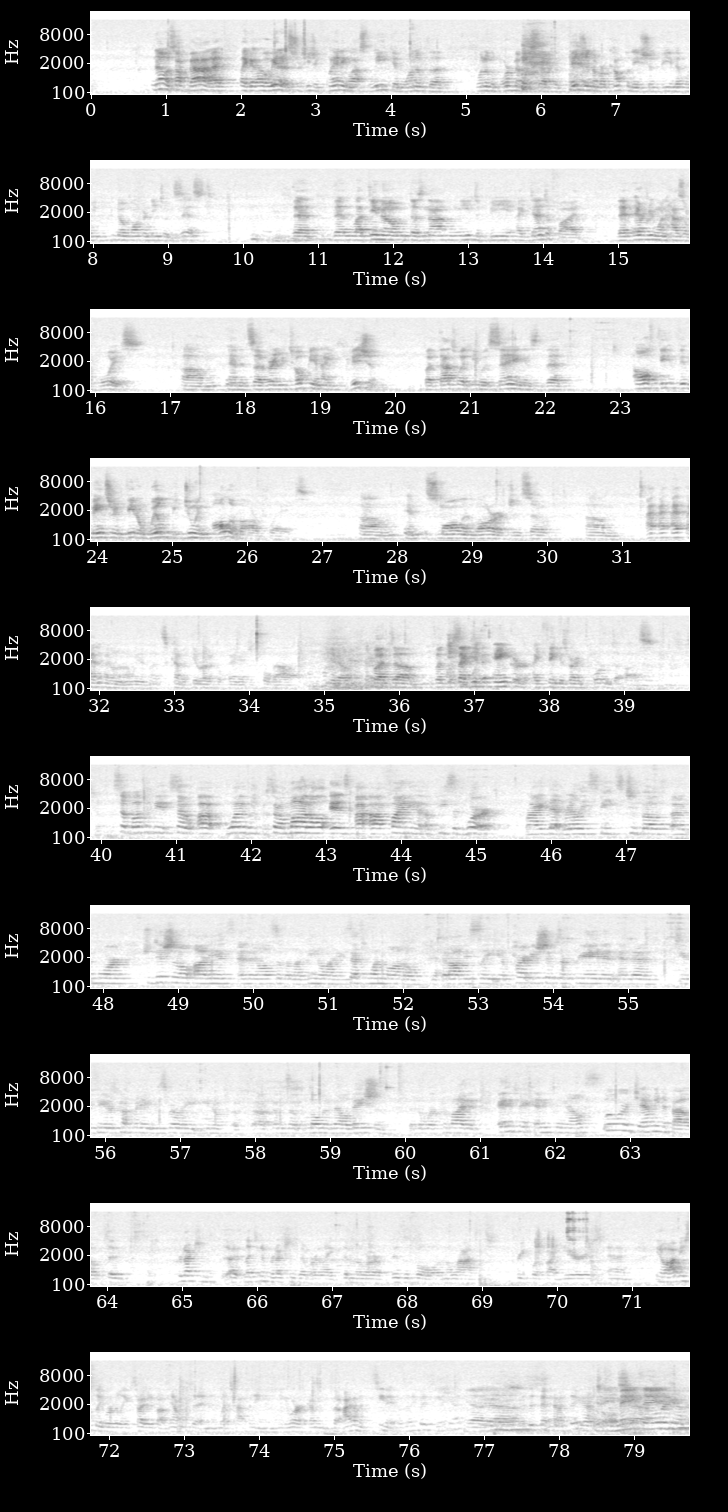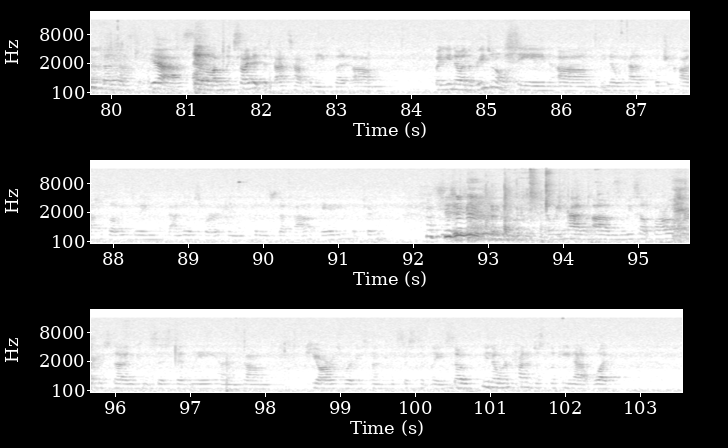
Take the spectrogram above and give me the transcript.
No, it's not bad. I, like, uh, we had a strategic planning last week, and one of the, one of the board members said the vision of our company should be that we no longer need to exist. That, that Latino does not need to be identified, that everyone has a voice. Um, and it's a very utopian vision, but that's what he was saying, is that all the, the mainstream theater will be doing all of our plays, um, and small and large, and so, um, I, I, I, I don't know, I mean, that's kind of a theoretical thing I just pulled out, you know, but, um, but this idea of anchor, I think, is very important to us. So both of you, so, uh, one of the, so a model is, uh, uh, finding a, a piece of work, right, that really speaks to both a more traditional audience and then also the Latino audience. That's one model, that obviously, you know, partnerships are created and then your theater company was really, you know, uh, uh, there was a moment of elevation that the work provided. Anything, anything else? Well, we're jamming about the productions, uh, Latino productions that were like the more visible in the last three, four, five years. And, you know, obviously, we're really excited about Hamilton and what's happening in New York. I mean, but I haven't seen it. Has anybody seen it yet? Yeah. Is it fantastic? Yeah. It's amazing. Yeah, so I'm excited that that's happening, but, um, but you know, in the regional scene, um, you know, we have Culture Clash is always doing fabulous work and putting stuff out, yay, pictures. And we have, um, Luis Alfaro's work is done consistently, and, um, Quiara's work is done consistently. So, you know, we're kind of just looking at what,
